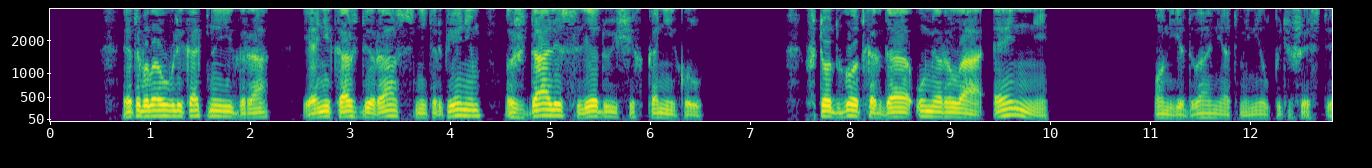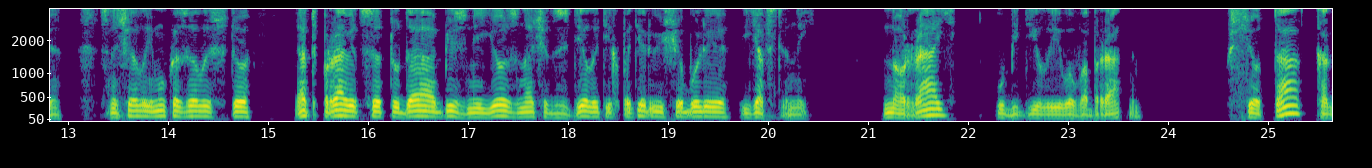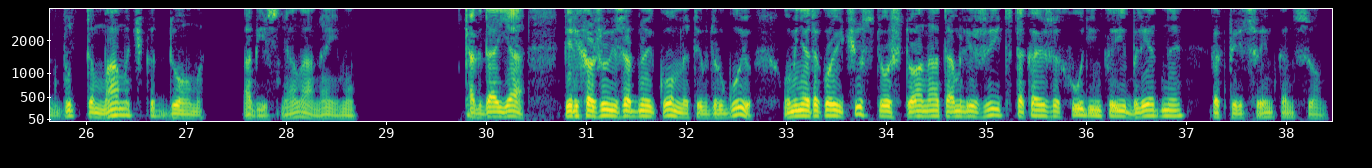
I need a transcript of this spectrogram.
Это была увлекательная игра, и они каждый раз с нетерпением ждали следующих каникул. В тот год, когда умерла Энни, он едва не отменил путешествие. Сначала ему казалось, что отправиться туда без нее значит сделать их потерю еще более явственной. Но рай убедила его в обратном. «Все так, как будто мамочка дома», — объясняла она ему. Когда я перехожу из одной комнаты в другую, у меня такое чувство, что она там лежит, такая же худенькая и бледная, как перед своим концом.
